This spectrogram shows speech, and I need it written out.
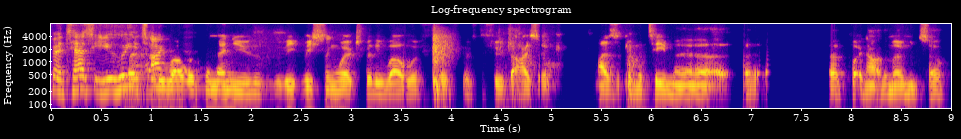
fantastic. Who are you talking? Really well with the menu. Riesling works really well with, with, with the food that Isaac Isaac and the team are, are, are, putting out at the moment. So,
